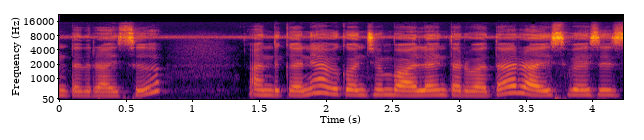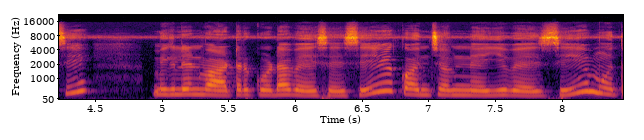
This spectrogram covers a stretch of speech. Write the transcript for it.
ఉంటుంది రైస్ అందుకని అవి కొంచెం బాయిల్ అయిన తర్వాత రైస్ వేసేసి మిగిలిన వాటర్ కూడా వేసేసి కొంచెం నెయ్యి వేసి మూత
